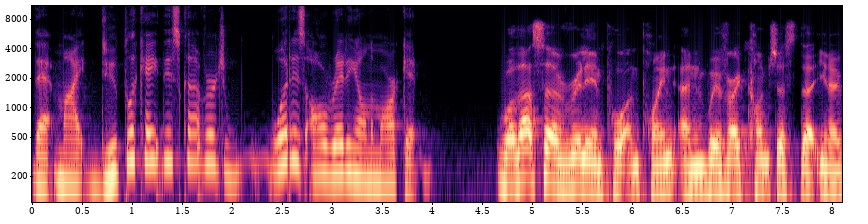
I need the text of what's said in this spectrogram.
that might duplicate this coverage? What is already on the market? Well, that's a really important point, and we're very conscious that you know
